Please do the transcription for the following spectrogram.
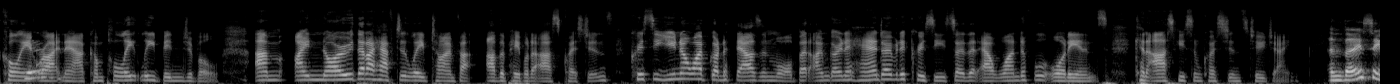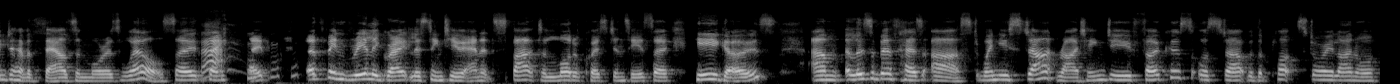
calling yeah. it right now. Completely bingeable. Um, I know that I have to leave time for other people to ask questions. Chrissy, you know I've got a thousand more, but I'm going to hand over to Chrissy so that our wonderful audience can ask you some questions too, Jane. And they seem to have a thousand more as well. So thanks, Kate. That's been really great listening to you, and it sparked a lot of questions here. So here goes. Um, Elizabeth has asked When you start writing, do you focus or start with the plot, storyline, or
